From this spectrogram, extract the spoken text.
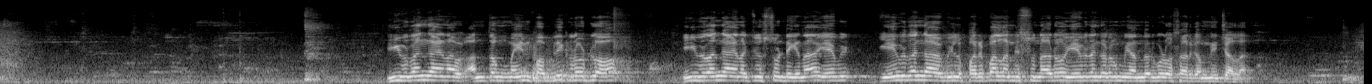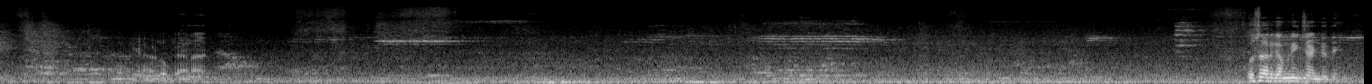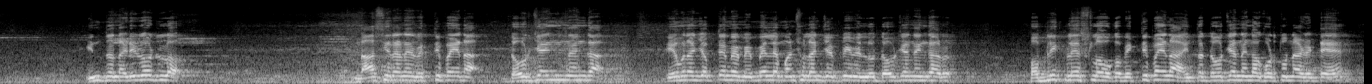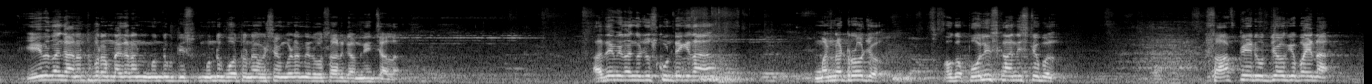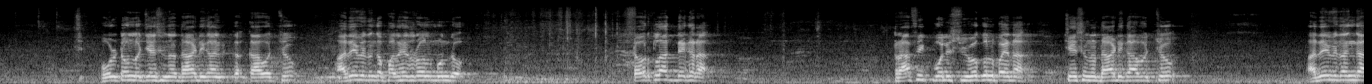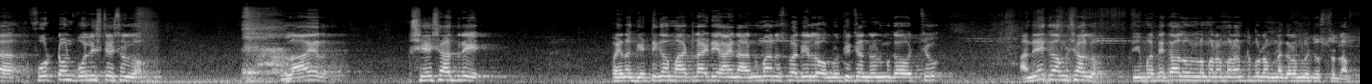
ఈ విధంగా ఆయన అంత మెయిన్ పబ్లిక్ రోడ్లో ఈ విధంగా ఆయన చూస్తుంటే కదా ఏ ఏ విధంగా వీళ్ళు పరిపాలన అందిస్తున్నారో ఏ విధంగా మీ అందరూ కూడా ఒకసారి గమనించాలా? ఒకసారి గమనించండి ఇది. ఇంత నడి రోడ్డులో నాసిర్ అనే వ్యక్తి పైన దౌర్జన్యంగా ఏమని చెప్తే మేము ఎమ్మెల్యే మనుషులని చెప్పి వీళ్ళు దౌర్జన్యంగా పబ్లిక్ ప్లేస్లో ఒక వ్యక్తి పైన ఇంత దౌర్జన్యంగా కొడుతున్నాడంటే ఏ విధంగా అనంతపురం నగరాన్ని ముందుకు తీసు ముందుకు పోతున్న విషయం కూడా మీరు ఒకసారి గమనించాలి. అదేవిధంగా చూసుకుంటే కదా మొన్నటి రోజు ఒక పోలీస్ కానిస్టేబుల్ సాఫ్ట్వేర్ ఉద్యోగి పైన ఓల్టౌన్లో చేసిన దాడి కావచ్చు. అదేవిధంగా పదహైదు రోజుల ముందు టవర్ క్లాక్ దగ్గర ట్రాఫిక్ పోలీస్ యువకుల పైన చేసిన దాడి కావచ్చు. అదేవిధంగా ఫోర్ట్ టౌన్ పోలీస్ స్టేషన్లో లాయర్ శేషాద్రి పైన గట్టిగా మాట్లాడి ఆయన అనుమానాస్పదిలో మృతి చెందడం కావచ్చు. అనేక అంశాలు ఈ మధ్యకాలంలో మనం అనంతపురం నగరంలో చూస్తున్నాం.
